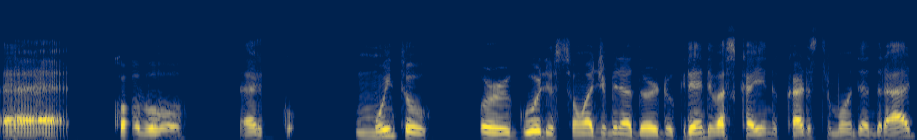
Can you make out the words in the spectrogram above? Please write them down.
É, como é, muito orgulho, sou um admirador do grande vascaíno Carlos Drummond de Andrade.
